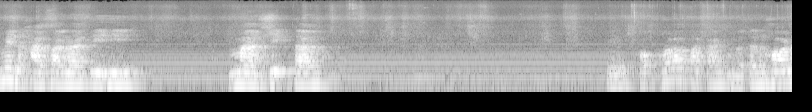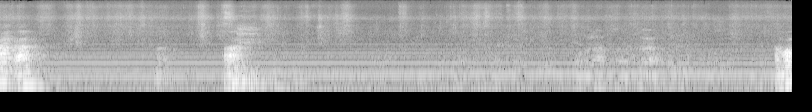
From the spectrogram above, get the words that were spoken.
min hasanatihi ma syi'ta. Ini kok khalafaka mboten ah. Hah? Apa?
